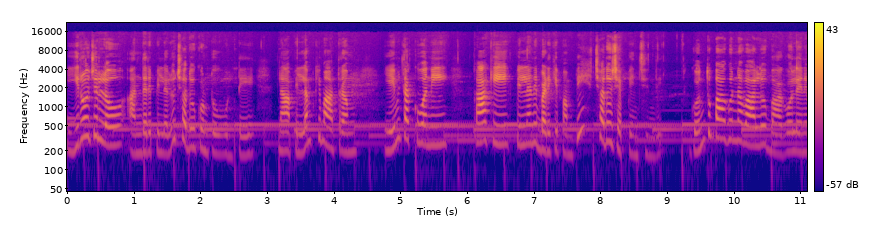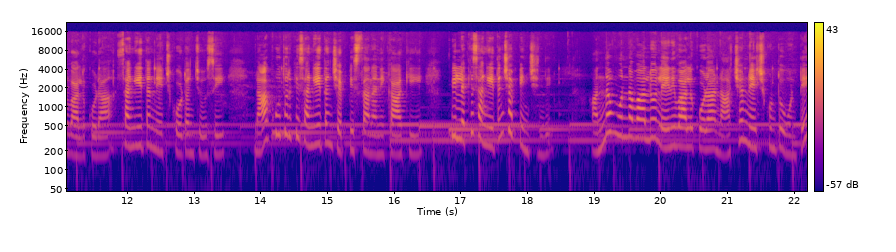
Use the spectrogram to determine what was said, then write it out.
ఈ రోజుల్లో అందరి పిల్లలు చదువుకుంటూ ఉంటే నా పిల్లకి మాత్రం ఏమి తక్కువని కాకి పిల్లని బడికి పంపి చదువు చెప్పించింది. గొంతు బాగున్న వాళ్ళు బాగోలేని వాళ్ళు కూడా సంగీతం నేర్చుకోవటం చూసి నా కూతురికి సంగీతం చెప్పిస్తానని కాకి పిల్లకి సంగీతం చెప్పించింది. అందం ఉన్నవాళ్ళు లేని వాళ్ళు కూడా నాట్యం నేర్చుకుంటూ ఉంటే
